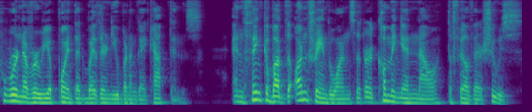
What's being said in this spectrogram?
who were never reappointed by their new barangay captains. And think about the untrained ones that are coming in now to fill their shoes.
